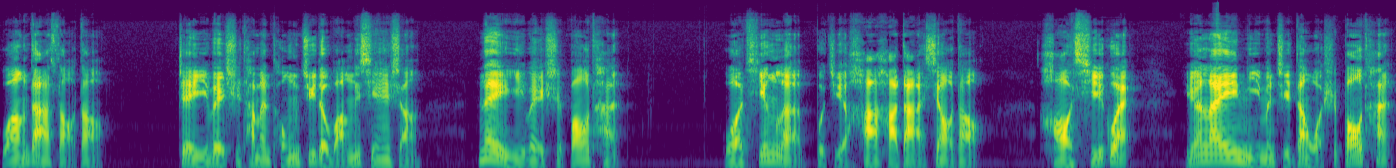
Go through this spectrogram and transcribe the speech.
王大嫂道：“这一位是他们同居的王先生，那一位是包探。”我听了不觉哈哈大笑，道：“好奇怪，原来你们只当我是包探。”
